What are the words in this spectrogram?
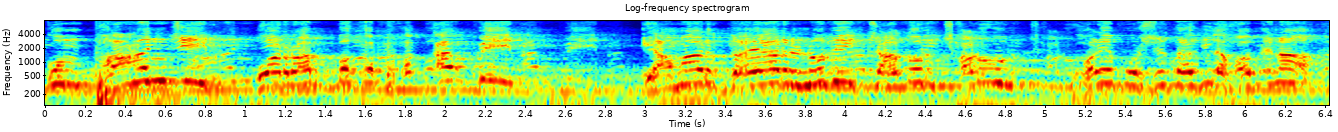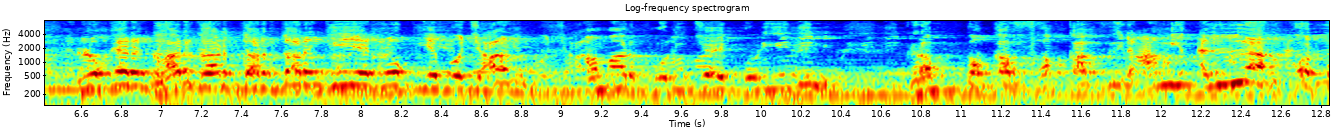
কুম আমার দয়ার নবী চাদর ছাড়ুন, ঘরে বসে থাকলে হবে না। লোকের ঘর ঘর দর দর গিয়ে লোককে বোঝান। আমার পরিচয় করিয়ে দিন। আমি আল্লাহ কত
